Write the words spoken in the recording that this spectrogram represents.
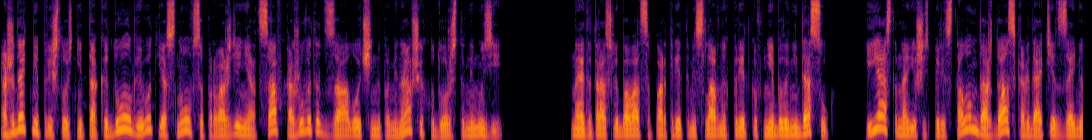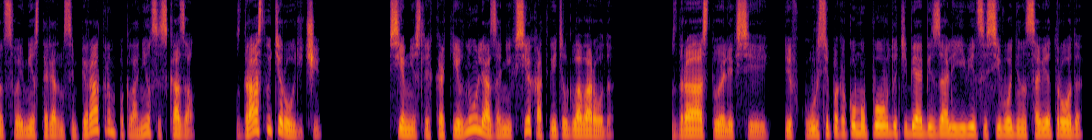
Ожидать мне пришлось не так и долго, и вот я снова в сопровождении отца вхожу в этот зал, очень напоминавший художественный музей. На этот раз любоваться портретами славных предков мне было недосуг, и я, остановившись перед столом, дождался, когда отец займет свое место рядом с императором, поклонился и сказал «Здравствуйте, родичи». Все мне слегка кивнули, а за них всех ответил глава рода. «Здравствуй, Алексей. Ты в курсе, по какому поводу тебя обязали явиться сегодня на совет рода?»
